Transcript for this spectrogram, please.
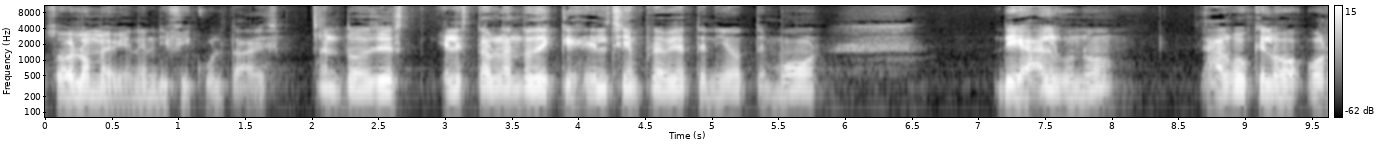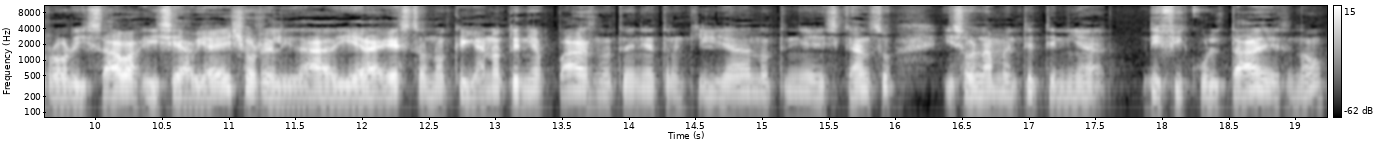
solo me vienen dificultades. Entonces, él está hablando de que él siempre había tenido temor de algo, ¿no? Algo que lo horrorizaba y se había hecho realidad y era esto, ¿no? Que ya no tenía paz, no tenía tranquilidad, no tenía descanso y solamente tenía dificultades, ¿no?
